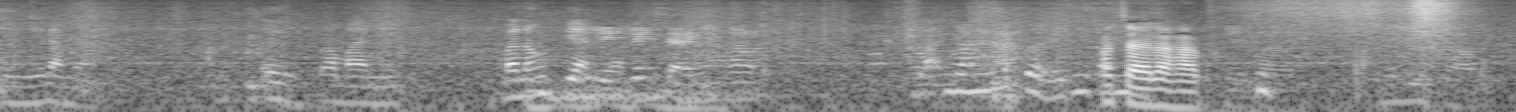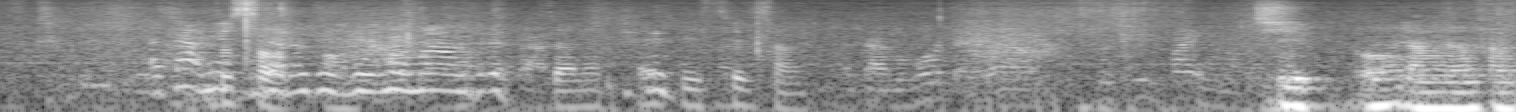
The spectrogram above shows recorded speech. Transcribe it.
อย่างนี้แหละแม่เออประมาณนี้มันต้องเปลี่ยนยังไม่เปิดเลยพี่เข้าใจแล้วครับอาจารย์ทดสอบจะนะไอ้ปีเช็คสาม ชิดโอ้ดังแล้วครับ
